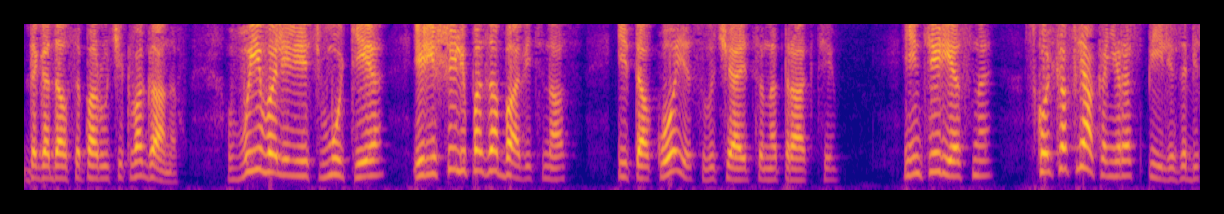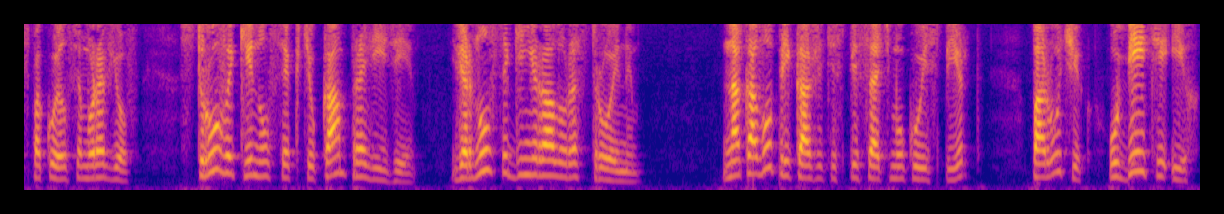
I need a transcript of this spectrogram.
догадался поручик Ваганов. «Вывалились в муке и решили позабавить нас. И такое случается на тракте. Интересно, «Сколько фляг они распили!» — забеспокоился Муравьев. Струвы кинулся к тюкам провизии. Вернулся к генералу расстроенным. «На кого прикажете списать муку и спирт?» «Поручик, убейте их!»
